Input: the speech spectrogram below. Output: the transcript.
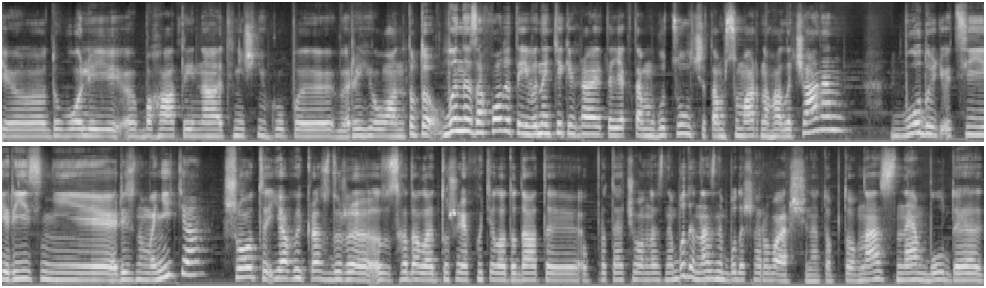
е, доволі е, багатий на етнічні групи регіон. Тобто, ви не заходите і ви не тільки граєте як там гуцул чи там сумарно галичанин. Будуть оці різні різноманіття. Що от я якраз дуже згадала те, що я хотіла додати про те, чого в нас не буде. В нас не буде шароварщини, тобто в нас не буде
